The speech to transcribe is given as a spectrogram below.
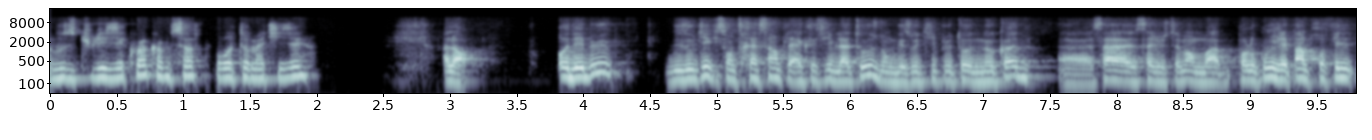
vous utilisez quoi comme soft pour automatiser? Alors, au début, des outils qui sont très simples et accessibles à tous, donc des outils plutôt no-code. Euh, ça, ça, justement, moi, pour le coup, je n'ai pas un profil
